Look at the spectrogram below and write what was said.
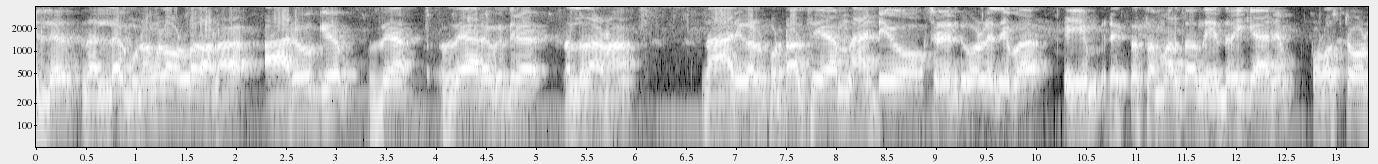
ഇതിൽ നല്ല ഗുണങ്ങളുള്ളതാണ്. ആരോഗ്യം ഹൃദയ ഹൃദയാരോഗ്യത്തിന് നല്ലതാണ്. നാരുകൾ പൊട്ടാസ്യം ആന്റി ഓക്സിഡന്റുകൾ എന്നിവയും രക്തസമ്മർദ്ദം നിയന്ത്രിക്കാനും കൊളസ്ട്രോൾ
